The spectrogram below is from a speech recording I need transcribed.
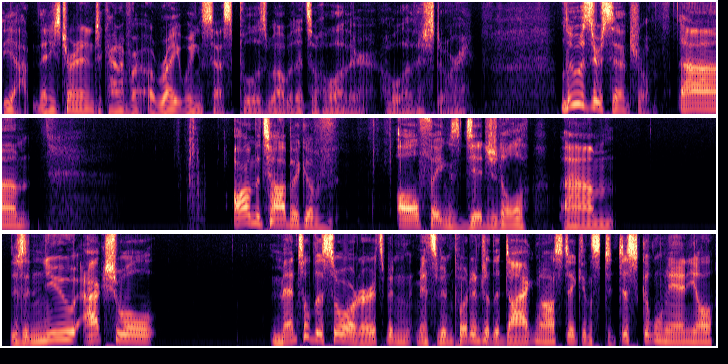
yeah, and he's turned it into kind of a, a right wing cesspool as well. But that's a whole other whole other story. Loser Central. Um, on the topic of all things digital, um, there's a new actual mental disorder. It's been it's been put into the diagnostic and statistical manual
